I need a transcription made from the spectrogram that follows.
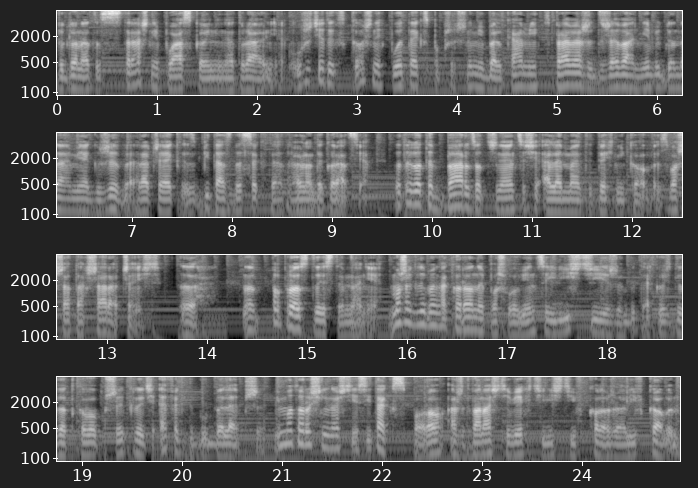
wygląda to strasznie płasko i nienaturalnie. Użycie tych skośnych płytek z poprzecznymi belkami sprawia, że drzewa nie wyglądają jak żywe, raczej jak zbita z desek teatralna dekoracja. Do tego te bardzo odcinające się elementy technikowe, zwłaszcza ta szara część. Ugh. No po prostu jestem na nie. Może gdyby na korony poszło więcej liści, żeby to jakoś dodatkowo przykryć, efekt byłby lepszy. Mimo to roślinności jest i tak sporo, aż 12 wiechci liści w kolorze oliwkowym.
